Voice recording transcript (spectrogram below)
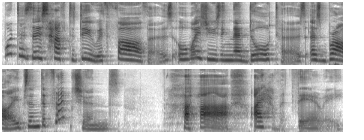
what does this have to do with fathers always using their daughters as bribes and deflections? Ha ha, I have a theory.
